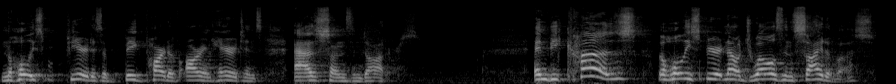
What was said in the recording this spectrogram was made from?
And the Holy Spirit is a big part of our inheritance as sons and daughters. And because the Holy Spirit now dwells inside of us,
